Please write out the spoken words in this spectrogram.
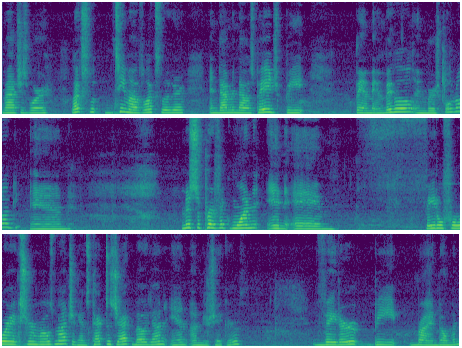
matches were Lex, team of Lex Luger and Diamond Dallas Page beat Bam Bam Bigelow and British Bulldog, and Mr. Perfect won in a Fatal 4 Extreme Rules match against Cactus Jack, Billy Gunn, and Undertaker. Vader beat Brian Pillman.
